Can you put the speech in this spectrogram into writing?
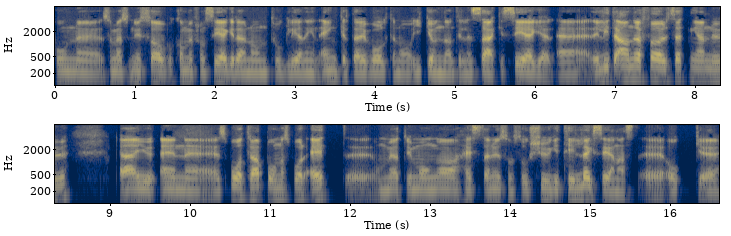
Hon, eh, som jag nyss sa, kommer från seger där hon tog ledningen enkelt där i volten och gick undan till en säker seger. Eh, det är lite andra förutsättningar nu. Det är ju en eh, spårtrappa, hon har spår 1. Eh, hon möter ju många hästar nu som stod 20 tillägg senast eh, och eh,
